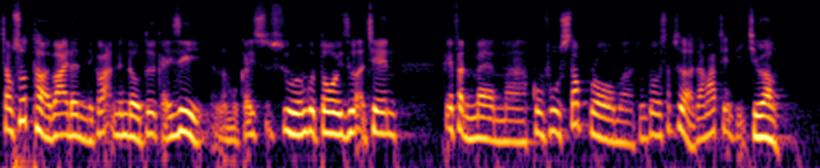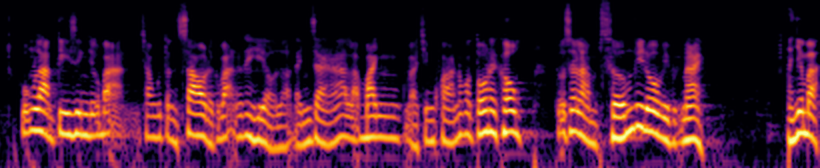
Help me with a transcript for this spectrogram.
trong suốt thời Biden thì các bạn nên đầu tư cái gì? Là một cái xu hướng của tôi dựa trên cái phần mềm mà Kung Fu Stop Pro mà chúng tôi sắp sửa ra mắt trên thị trường. Cũng làm teasing cho các bạn trong cái tuần sau để các bạn có thể hiểu là đánh giá là banh và chứng khoán nó còn tốt hay không. Tôi sẽ làm sớm video về việc này. Nhưng mà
